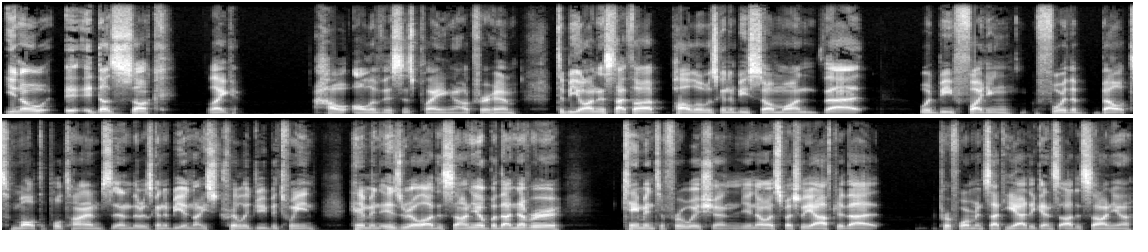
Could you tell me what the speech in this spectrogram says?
you know, it, it does suck, like, how all of this is playing out for him. To be honest, I thought Paulo was going to be someone that would be fighting for the belt multiple times, and there was going to be a nice trilogy between him and Israel Adesanya, but that never came into fruition, you know, especially after that performance that he had against Adesanya.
